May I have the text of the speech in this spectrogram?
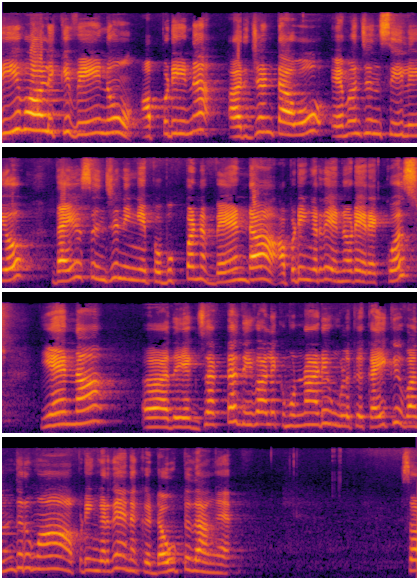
தீபாவளிக்கு வேணும் அப்படின்னு அர்ஜென்ட்டாவோ எமர்ஜென்சிலேயோ தயவு செஞ்சு நீங்கள் இப்போ புக் பண்ண வேண்டாம் அப்படிங்கிறது என்னுடைய ரெக்வஸ்ட் ஏன்னா அது எக்ஸாக்டாக தீபாவளிக்கு முன்னாடி உங்களுக்கு கைக்கு வந்துருமா அப்படிங்கிறது எனக்கு டவுட்டு தாங்க. ஸோ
